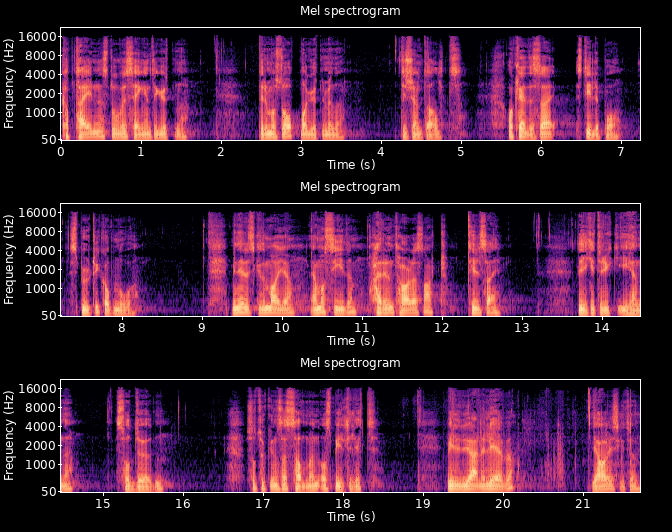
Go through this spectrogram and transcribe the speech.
Kapteinen sto ved sengen til guttene. Dere må stå opp nå, guttene mine. De skjønte alt, og kledde seg stille på, spurte ikke om noe. Min elskede Maja, jeg må si det, Herren tar deg snart, til seg. Det gikk et trykk i henne, så døden. Så tok hun seg sammen og spilte litt. Ville du gjerne leve? Ja, hvisket hun.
